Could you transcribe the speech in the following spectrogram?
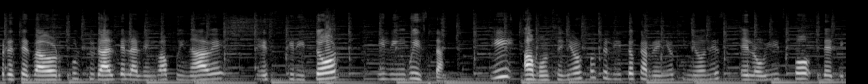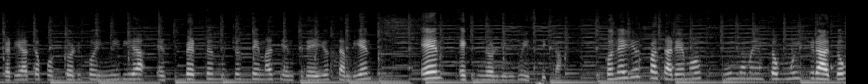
preservador cultural de la lengua puinabe, escritor y lingüista. Y a Monseñor Joselito Carreño Quiñones, el obispo del Vicariato Apostólico de Mírida, experto en muchos temas y entre ellos también en etnolingüística. Con ellos pasaremos un momento muy grato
